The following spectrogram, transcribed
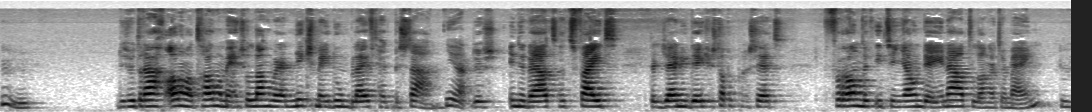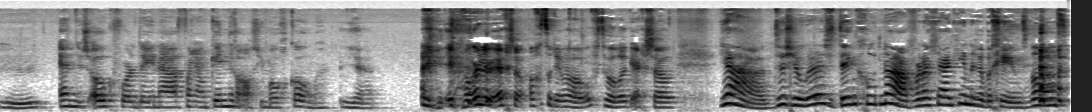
Mhm. Dus we dragen allemaal trauma mee. En zolang we er niks mee doen, blijft het bestaan. ja, Dus inderdaad, het feit dat jij nu deze stap hebt gezet, verandert iets in jouw DNA op de lange termijn. Mhm. En dus ook voor het DNA van jouw kinderen als die mogen komen. ja. ik hoor nu echt zo achter in mijn hoofd, hoor ik echt zo, ja, dus jongens, denk goed na voordat je aan kinderen begint. Want,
